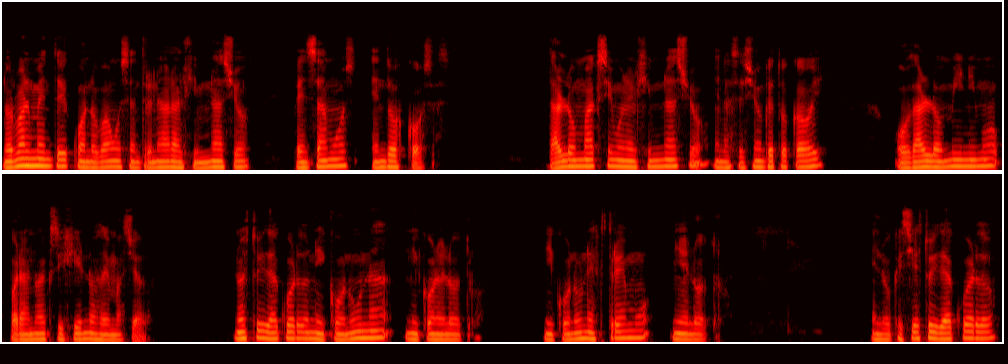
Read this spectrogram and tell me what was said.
Normalmente cuando vamos a entrenar al gimnasio pensamos en dos cosas. Dar lo máximo en el gimnasio en la sesión que toca hoy o dar lo mínimo para no exigirnos demasiado. No estoy de acuerdo ni con una ni con el otro, ni con un extremo ni el otro. En lo que sí estoy de acuerdo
